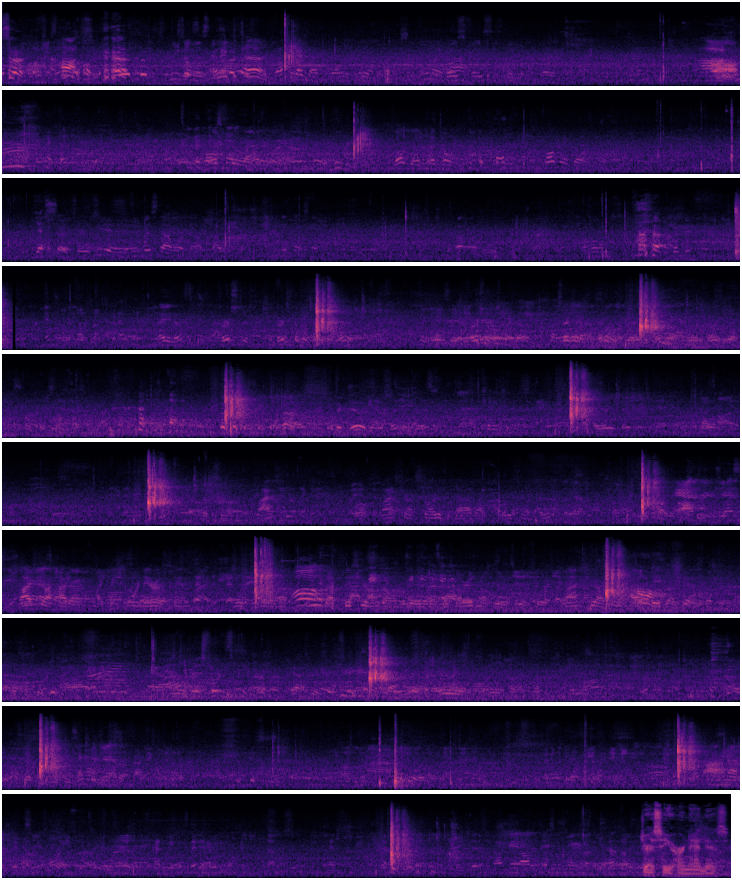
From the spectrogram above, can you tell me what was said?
sir. Hot. And make the tag. Oh. Yes, sir. If you missed that one, that was. First. First was really good. First one was good. though. Second one, middle was good. No big deal. It's the second one. Oh, what do? That's hot. Last year, last year I started the bat like close and close. Last year I had a like a more narrow stance. Oh. But this year I'm going a little less wide. Last year I I had a big left Keep it as short and sweet. Jessie Hernandez.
